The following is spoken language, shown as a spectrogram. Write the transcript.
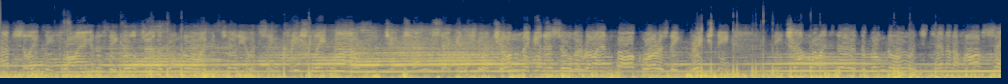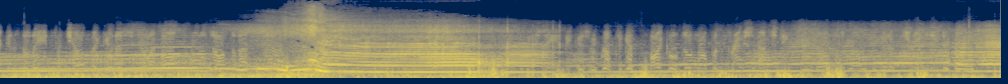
absolutely flying, and as they go through the I can tell you it's increasingly now 10 seconds for John McGuinness over Ryan Farquhar as they the, the there at the. It's seconds lead for John McGuinness. Holds that we've got to get Michael Dunlop and Bruce Anstey as well to get a.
